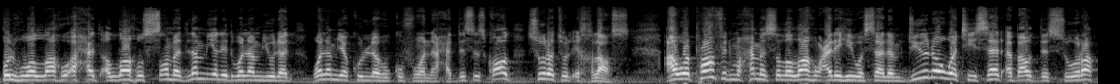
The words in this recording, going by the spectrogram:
قُلْ هُوَ اللَّهُ أَحَدْ اللَّهُ الصَّمَدْ لَمْ يَلِدْ وَلَمْ يُولَدْ وَلَمْ يَكُنْ لَهُ كُفُوًا أَحَدْ This is called Surah Al-Ikhlas. Our Prophet Muhammad sallallahu alaihi wasallam, do you know what he said about this surah?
